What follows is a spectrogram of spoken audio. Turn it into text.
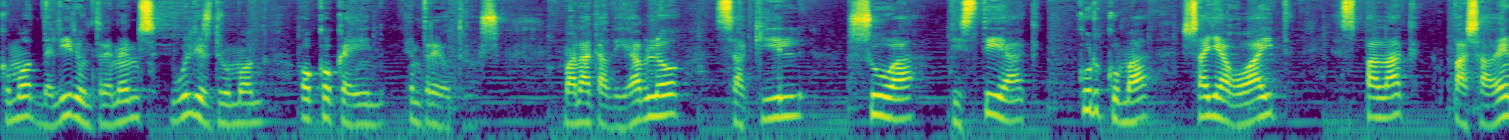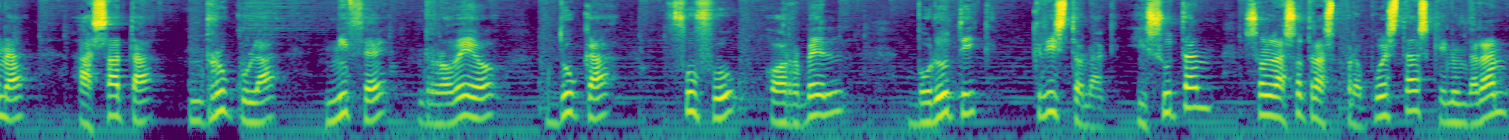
como Delirium Tremens, Willis Drummond o Cocaine, entre otros. Manaka Diablo, Sakil, Sua, Pistiak, Cúrcuma, Sayagoait, Spalak, Pasadena, Asata, Rúcula, Nice, Rodeo, Duca, Fufu, Orbel, Burutik, Kristonak y Sutan son las otras propuestas que inundarán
